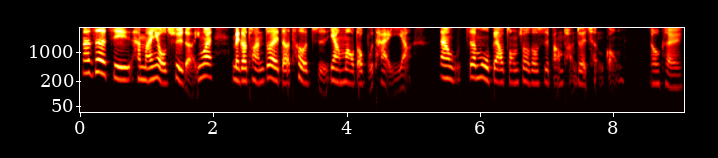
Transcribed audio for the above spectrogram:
那这其实还蛮有趣的，因为每个团队的特质样貌都不太一样，但这目标终究都是帮团队成功。OK。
